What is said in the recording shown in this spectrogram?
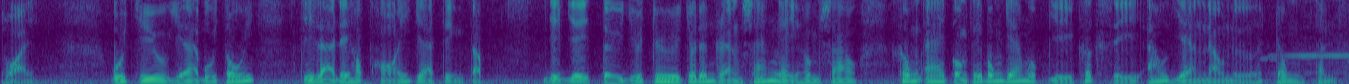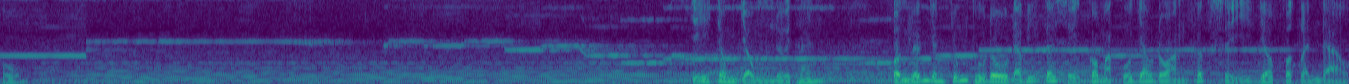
thoại. Buổi chiều và buổi tối chỉ là để học hỏi và tiền tập vì vậy từ giữa trưa cho đến rạng sáng ngày hôm sau không ai còn thấy bóng dáng một vị khất sĩ áo vàng nào nữa trong thành phố chỉ trong vòng nửa tháng phần lớn dân chúng thủ đô đã biết tới sự có mặt của giáo đoàn khất sĩ do Phật lãnh đạo.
